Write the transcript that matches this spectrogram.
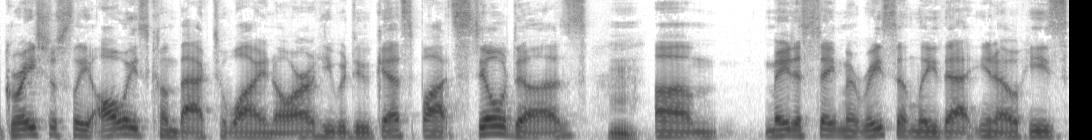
graciously always come back to YNR. He would do guest spots, still does. Um, made a statement recently that you know he's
